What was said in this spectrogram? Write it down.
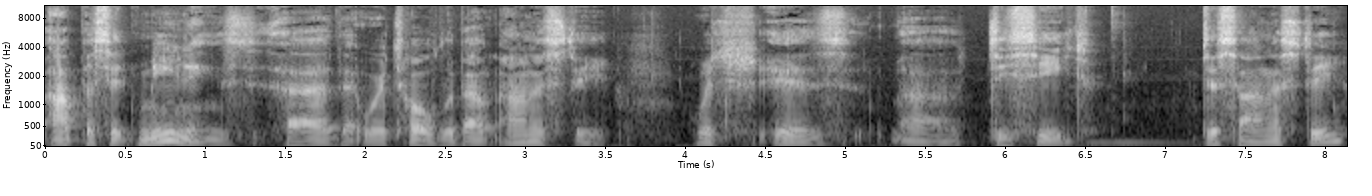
opposite meanings uh, that we're told about honesty, which is uh, deceit, dishonesty,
